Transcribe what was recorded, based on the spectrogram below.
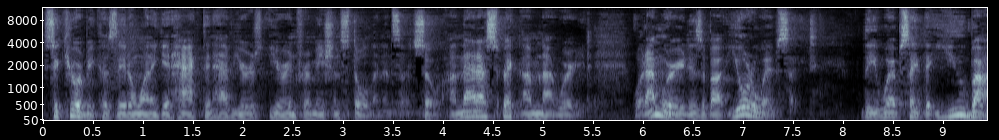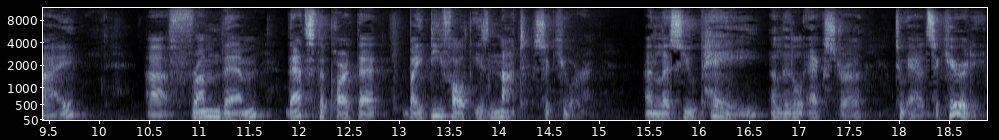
secure because they don't want to get hacked and have your, your information stolen and such. So on that aspect, I'm not worried. What I'm worried is about your website. The website that you buy uh, from them, that's the part that by default is not secure unless you pay a little extra to add security.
